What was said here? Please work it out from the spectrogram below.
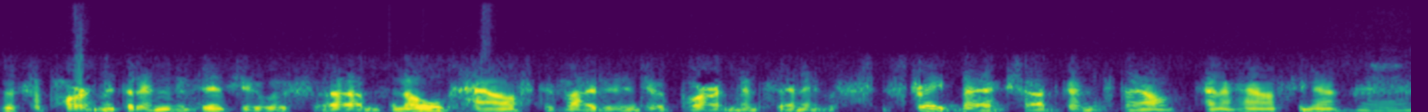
this apartment that I moved into was um, an old house divided into apartments, and it was straight back shotgun style kind of house, you know. Mm-hmm.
